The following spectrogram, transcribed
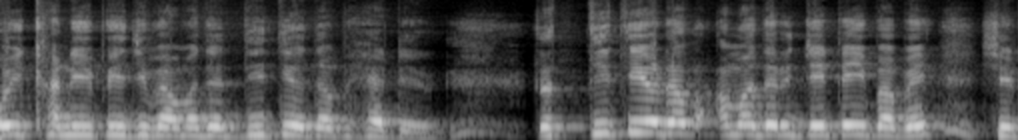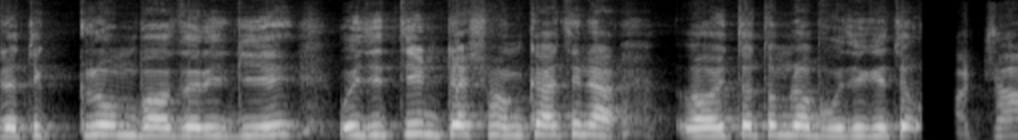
ওইখানেই পেয়ে যাবে আমাদের দ্বিতীয় ধাপ হ্যাডের তো তৃতীয় ধাপ আমাদের যেটাই পাবে সেটা হচ্ছে ক্রোম ব্রাউজারে গিয়ে ওই যে তিনটা সংখ্যা আছে না হয়তো তোমরা বুঝে গেছো। আচ্ছা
